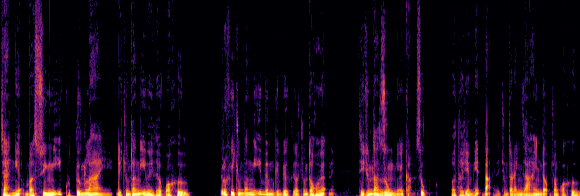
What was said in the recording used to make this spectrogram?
trải nghiệm và suy nghĩ của tương lai để chúng ta nghĩ về thời quá khứ. Tức là khi chúng ta nghĩ về một cái việc gì chúng ta hối hận ấy, thì chúng ta dùng những cái cảm xúc ở thời điểm hiện tại để chúng ta đánh giá hành động trong quá khứ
